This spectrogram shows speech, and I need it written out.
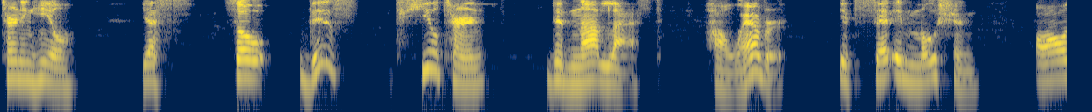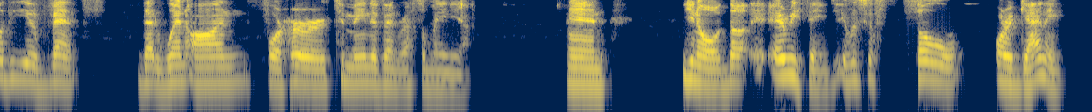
turning heel. Yes. So this heel turn did not last. However, it set in motion all the events that went on for her to main event WrestleMania. And you know, the everything, it was just so organic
